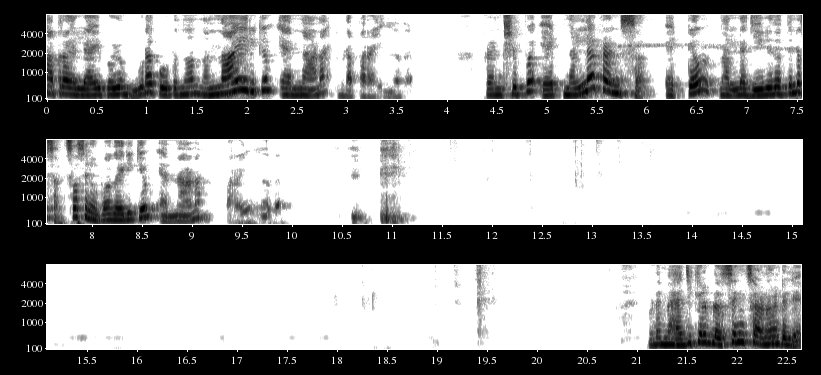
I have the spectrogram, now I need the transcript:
മാത്രം എല്ലായ്പ്പോഴും കൂടെ കൂട്ടുന്നത് നന്നായിരിക്കും എന്നാണ് ഇവിടെ പറയുന്നത്. ഫ്രണ്ട്ഷിപ്പ് നല്ല ഫ്രണ്ട്സ് ഏറ്റവും നല്ല ജീവിതത്തിന്റെ സക്സസ്സിന് ഉപകരിക്കും എന്നാണ് പറയുന്നത്. ഇവിടെ മാജിക്കൽ ബ്ലെസ്സിങ്സ് ആണ് കണ്ടില്ലേ?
